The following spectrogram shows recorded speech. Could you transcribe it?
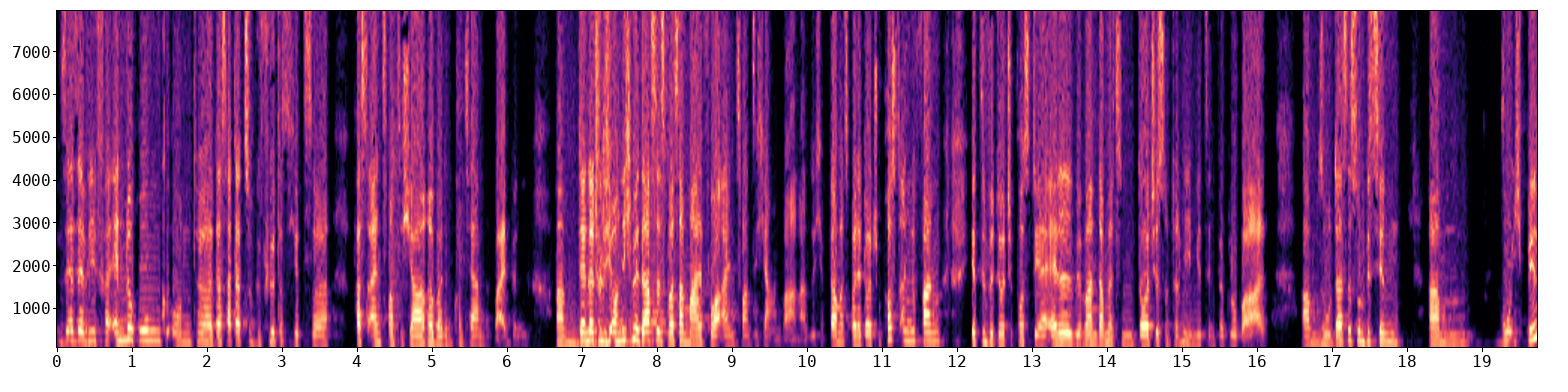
sehr, sehr viel Veränderung und äh, das hat dazu geführt, dass ich jetzt äh, fast 21 Jahre bei dem Konzern dabei bin, ähm, der natürlich auch nicht mehr das ist, was er mal vor 21 Jahren war. Also ich habe damals bei der Deutschen Post angefangen, jetzt sind wir Deutsche Post DRL, wir waren damals ein deutsches Unternehmen, jetzt sind wir global. Ähm, so, das ist so ein bisschen, ähm, wo ich bin.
